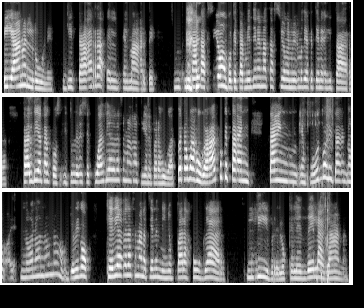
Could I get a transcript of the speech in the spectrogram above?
piano el lunes, guitarra el, el martes, natación, porque también tiene natación el mismo día que tiene guitarra, tal día tal cosa. Y tú le dices, ¿cuál día de la semana tiene para jugar? Pero va a jugar porque está en, está en, en fútbol y está No, eh, no, no, no, no. Yo digo, ¿qué día de la semana tiene el niño para jugar libre, lo que le dé la gana?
